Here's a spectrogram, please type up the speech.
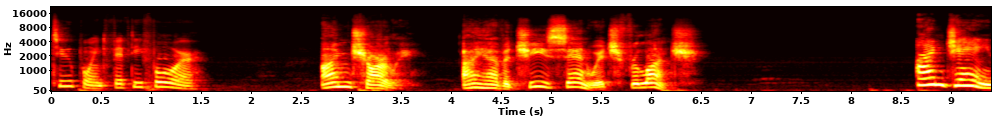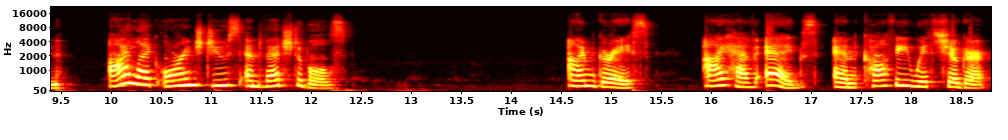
2.54. I'm Charlie. I have a cheese sandwich for lunch. I'm Jane. I like orange juice and vegetables. I'm Grace. I have eggs and coffee with sugar.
